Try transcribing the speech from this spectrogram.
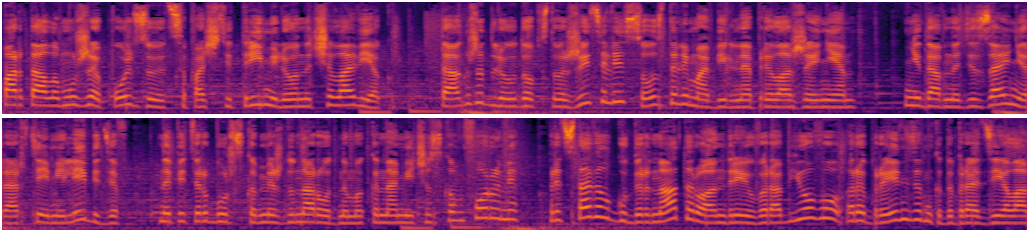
Порталом уже пользуются почти 3 миллиона человек. Также для удобства жителей создали мобильное приложение. Недавно дизайнер Артемий Лебедев на Петербургском международном экономическом форуме представил губернатору Андрею Воробьеву ребрендинг добродела.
